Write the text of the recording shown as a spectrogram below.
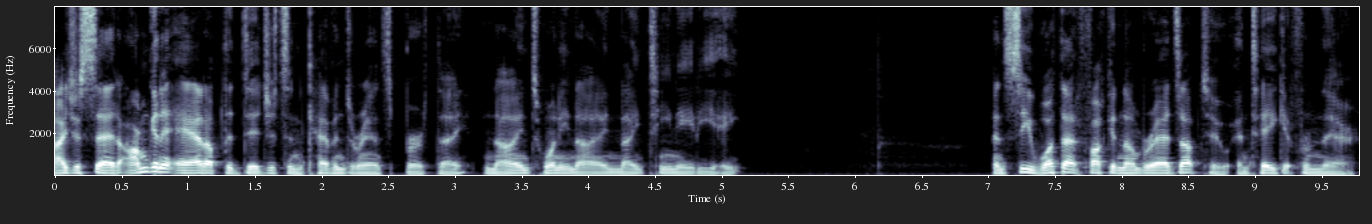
I just said, I'm going to add up the digits in Kevin Durant's birthday, 929, 1988, and see what that fucking number adds up to and take it from there.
